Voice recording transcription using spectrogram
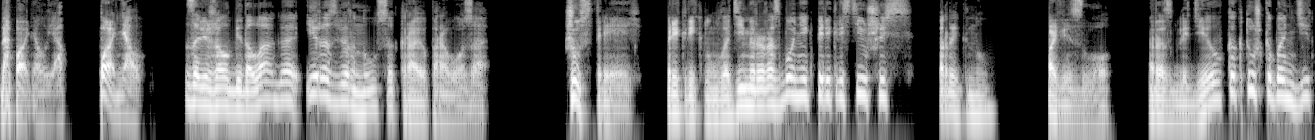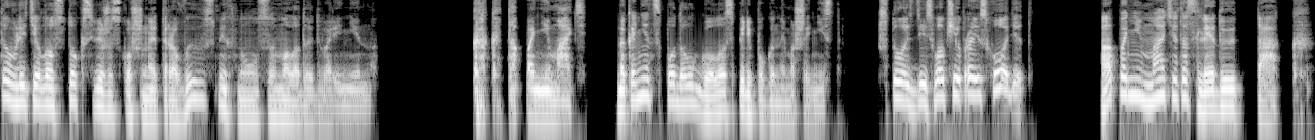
«Да понял я, понял!» — завизжал бедолага и развернулся к краю паровоза. «Шустрей!» — прикрикнул Владимир, и разбойник, перекрестившись, прыгнул. Повезло. Разглядев, как тушка бандита влетела в сток свежескошенной травы, усмехнулся молодой дворянин. «Как это понимать?» — наконец подал голос перепуганный машинист. «Что здесь вообще происходит?» «А понимать это следует так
